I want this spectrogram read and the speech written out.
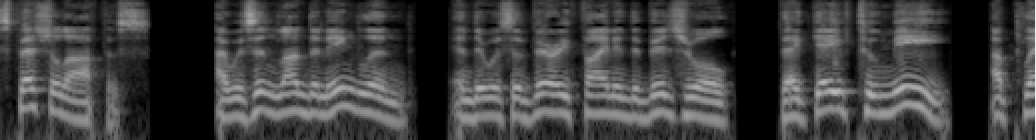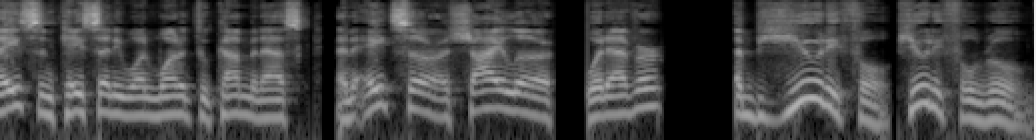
Special office. I was in London, England, and there was a very fine individual that gave to me a place in case anyone wanted to come and ask an Eitzah or a Shaila or whatever a beautiful, beautiful room.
